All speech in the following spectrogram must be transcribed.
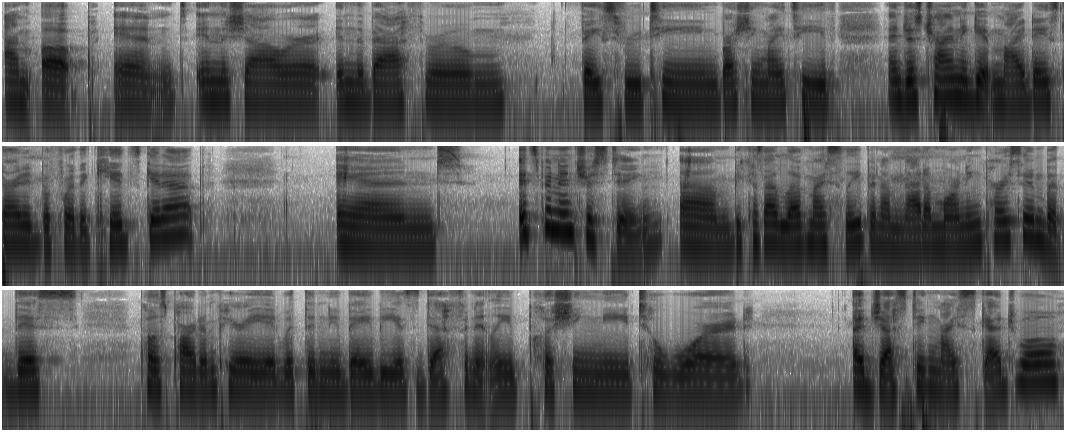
I'm up and in the shower, in the bathroom, face routine, brushing my teeth, and just trying to get my day started before the kids get up. And it's been interesting um, because I love my sleep and I'm not a morning person, but this postpartum period with the new baby is definitely pushing me toward adjusting my schedule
